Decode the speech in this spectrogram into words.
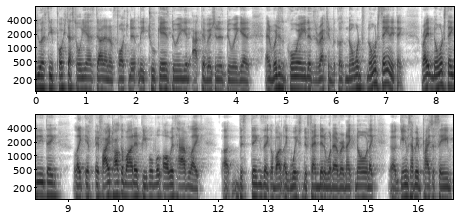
USD push that Sony has done, and unfortunately 2K is doing it, Activision is doing it, and we're just going in this direction because no one's no one's saying anything, right? No one's saying anything. Like if if I talk about it, people will always have like uh, this things like about like ways to defend it or whatever. And like, no, like uh, games have been priced the same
